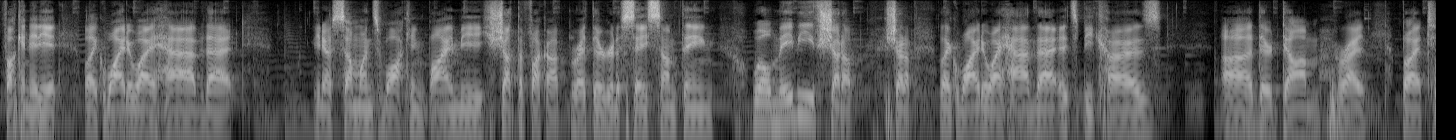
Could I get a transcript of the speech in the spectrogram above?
fucking idiot? Like why do I have that you know, someone's walking by me, shut the fuck up, right? They're going to say something. Well, maybe shut up, shut up. Like, why do I have that? It's because uh, they're dumb, right? But,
